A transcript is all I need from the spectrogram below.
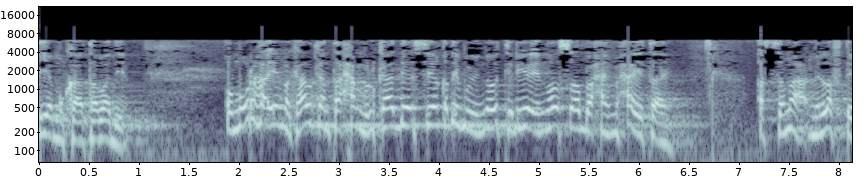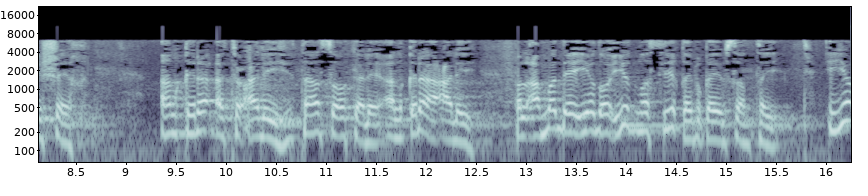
iyo mukaatabadii umuuraha imika halkan taxamulkaa dee siiqdii buu inoo tiriyo inoo soo baxay maxay tahay? Asamaac min lafdi sheekh alqiraa'atu calayh taasoo kale alqiraa'a calayh bal ama dee iyadoo iyaduna sii qaybqaybsantay iyo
